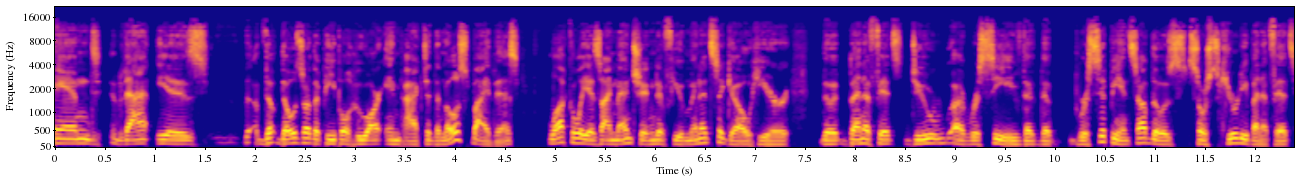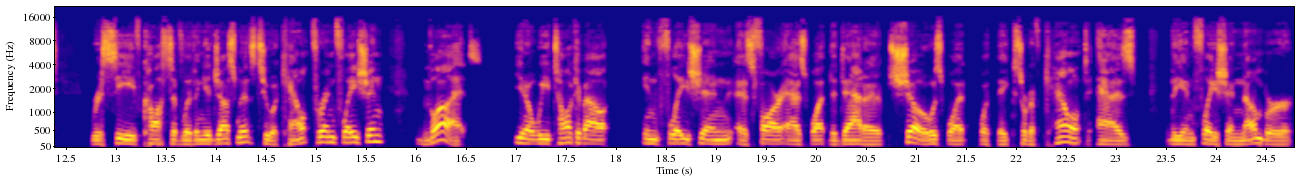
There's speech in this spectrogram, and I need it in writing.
And that is, th- those are the people who are impacted the most by this. Luckily, as I mentioned a few minutes ago here, the benefits do uh, receive, the, the recipients of those Social Security benefits receive cost of living adjustments to account for inflation. Mm-hmm. But, you know, we talk about inflation as far as what the data shows, what, what they sort of count as the inflation number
